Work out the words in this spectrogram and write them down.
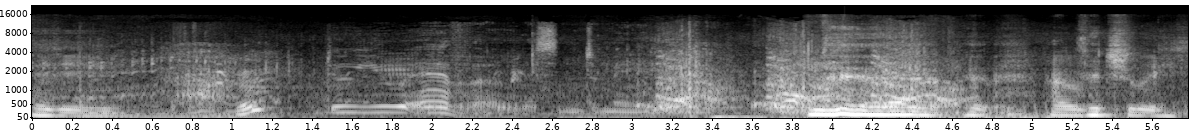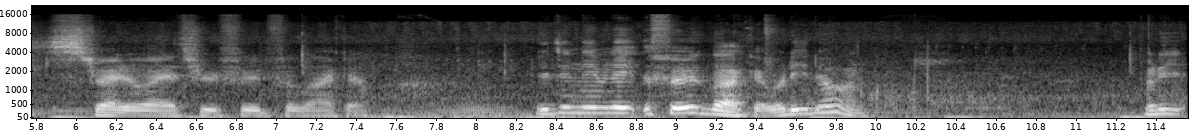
Do you ever listen to me? I literally straight away threw food for Laika. You didn't even eat the food, Laika. What are you doing? What are you?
